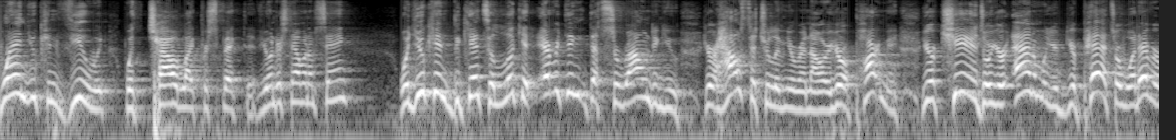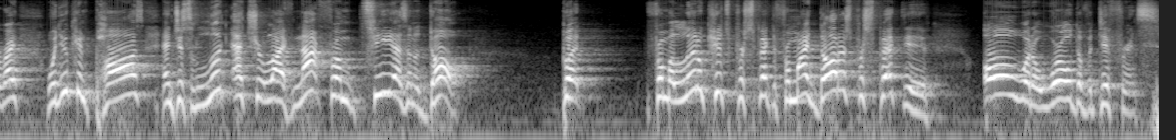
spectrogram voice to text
when you can view it with childlike perspective. You understand what I'm saying? When you can begin to look at everything that's surrounding you, your house that you're living in right now, or your apartment, your kids, or your animal, your, your pets, or whatever, right? When you can pause and just look at your life, not from T as an adult, but from a little kid's perspective, from my daughter's perspective, oh, what a world of a difference.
